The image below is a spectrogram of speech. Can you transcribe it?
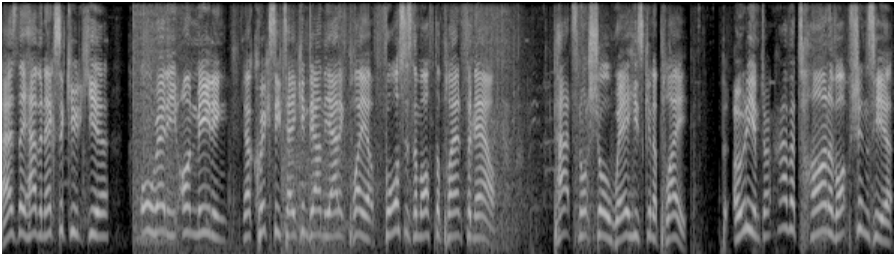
as they have an execute here already on meeting. Now Quixie taking down the attic player, forces them off the plant for now. Pat's not sure where he's going to play, but Odium don't have a ton of options here.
